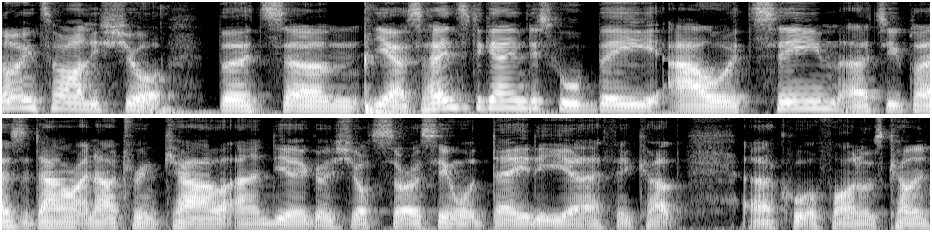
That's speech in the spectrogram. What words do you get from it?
Not entirely sure. But um, yeah, so heading to the game, this will be our team. Uh, two players are down right now, Trincao and Diego Jota. Sorry, seeing what day the uh, FA Cup uh, quarterfinals coming.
